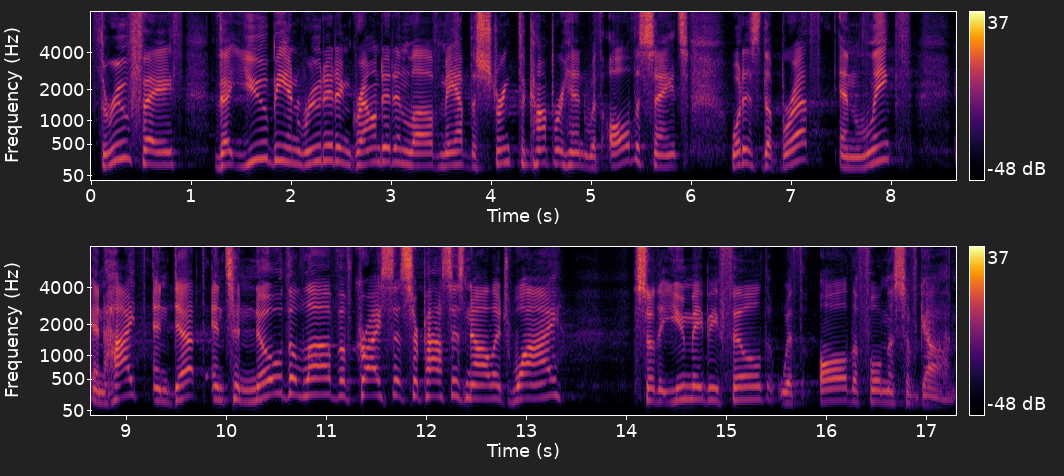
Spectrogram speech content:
through faith, that you, being rooted and grounded in love, may have the strength to comprehend with all the saints what is the breadth and length and height and depth, and to know the love of Christ that surpasses knowledge. Why? So that you may be filled with all the fullness of God.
